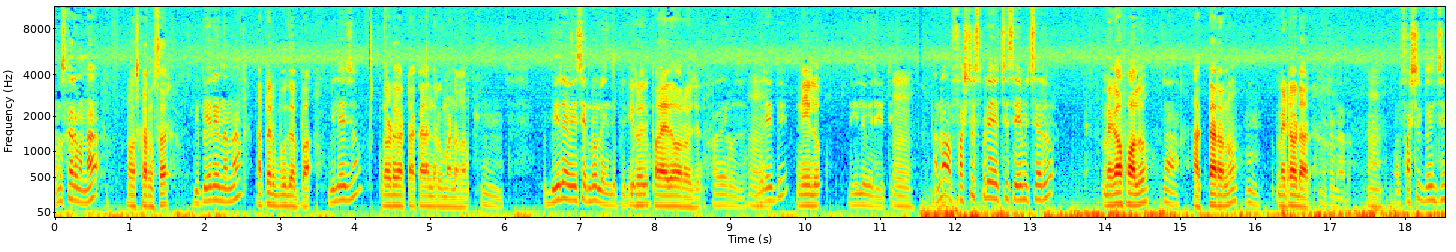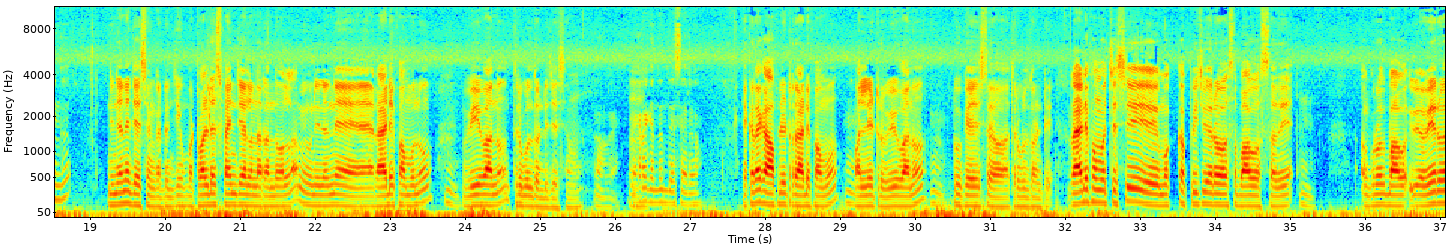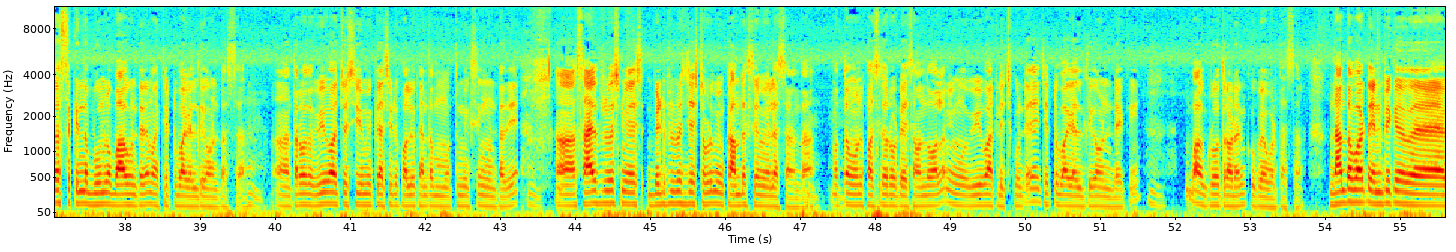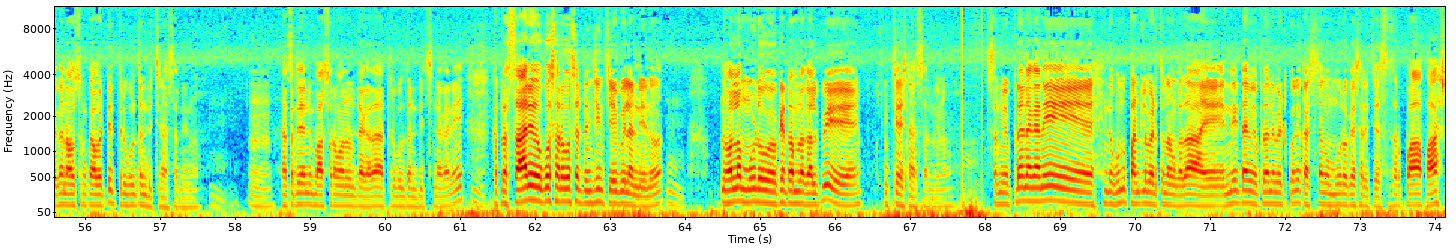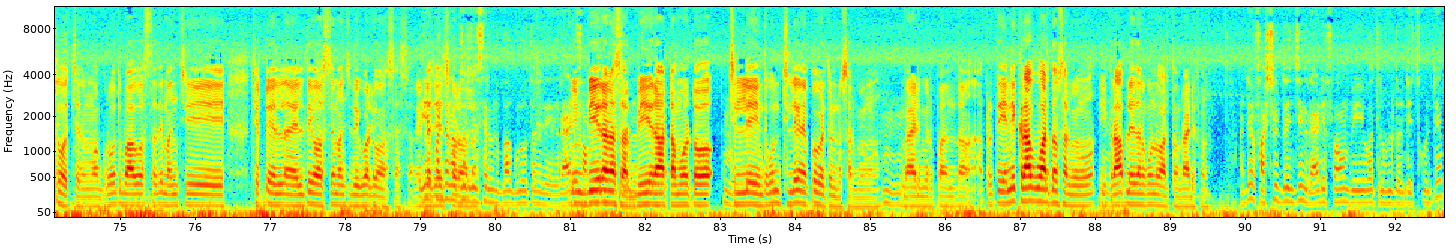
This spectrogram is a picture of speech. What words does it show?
నమస్కారం అన్న. నమస్కారం సార్. మీ పేరేందన్న? నా పేరు భూదప్ప విలేజ్? దొడగట్ట కళేంద్రగ మండలం. బీరా వేసి ఎన్ని రోజులు అయింది ఇప్పుడు ఈరోజు పదహైదవ రోజు. పదే రోజు. వెరైటీ నీళ్ళు. నీళ్ళు వెరైటీ. అన్న ఫస్ట్ స్ప్రే వచ్చేసి ఏమి ఇచ్చారు మెగాఫాలు అక్టారను మెటోడార్. మళ్ళీ ఫస్ట్ డ్రించింగ్? నిన్ననే చేసాం ఇంకా డ్రింకింగ్ ట్వెల్వ్ డేస్ పైన చేయాలన్నారు అందువల్ల మేము నిన్ననే రాడీ ఫామును వీవాను త్రిబుల్ తొండి చేసాము. ఓకే. ఎకరాకి ఎంత వేశారు ఎకరాకి హాఫ్ లీటర్ రాడీ ఫాము one litre వీవాను. Two kgs triple twenty. రాడీ ఫామ్ వచ్చేసి మొక్క పీచు వేరే వ్యవస్థ బాగా వస్తుంది. గ్రోత్ బాగా వేరే వ్యవస్థ కింద భూమిలో బాగుంటేనే మనకి చెట్టు బాగా హెల్తీగా ఉంటుంది సార్. తర్వాత వివో వచ్చేసి యూమిక్ యాసిడ్ ఫలుక్ అంతా మొత్తం మిక్సింగ్ ఉంటుంది. సాయిల్ ప్రిపరేషన్ బెడ్ ప్రిపరేషన్ చేసేటప్పుడు మేము కాంప్లెక్స్ ఏమి వేయలేదు సార్ అంతా. మొత్తం ఓన్లీ ఫస్ట్ రోట్ వేసాం అందువల్ల మేము వివో అట్లా ఇచ్చుకుంటే చెట్టు బాగా హెల్తీగా ఉండేకి బాగా గ్రోత్ రావడానికి ఉపయోగపడుతుంది సార్. దాంతోపాటు ఎన్పికే కానీ అవసరం కాబట్టి త్రిబుల్ తండ్రి ఇచ్చిన సార్ నేను. నత్రజని భాస్వరం అని ఉంటాయి కదా త్రిబుల్ తండ్రి ఇచ్చినా కానీ ఇంకా ప్రతిసారి ఒక్కోసారి ఒక్కోసారి డ్రింకింగ్ చేపిలేను నేను. వల్ల మూడు ఒకే డ్రమ్లో కలిపి ఇచ్చేసిన సార్ నేను. సార్ మేము ఎప్పుడైనా కానీ ఇంతకుముందు పంటలు పెడుతున్నాం కదా ఎనీ టైం ఎప్పుడైనా పెట్టుకొని ఖచ్చితంగా మూడు ఒకేసారి ఇచ్చేస్తాం సార్. ఫా ఫాస్ట్గా వచ్చేది. మా గ్రోత్ బాగా వస్తుంది మంచి చెట్టు హెల్- హెల్తీగా వస్తుంది మంచి దిగుబడిగా వస్తుంది సార్. ఇట్లా చేసుకోవడం మేము బీరానా సార్. బీరా టమోటో చిల్లీ ఇంతకుముందు చిల్లీ ఎక్కువ పెడుతుంటాం సార్ మేము. బ్యాడ్ మిరప అంతా. ప్రతి ఎన్ని క్రాప్ వాడతాం సార్ మేము. ఈ క్రాప్ లేదనుకుంటే వాడతాం రాడి ఫామ్. అంటే ఫస్ట్ డ్రించింగ్ రాడీ ఫామ్ వివో త్రిబుల్ ట్వంటీ ఇచ్చుకుంటే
